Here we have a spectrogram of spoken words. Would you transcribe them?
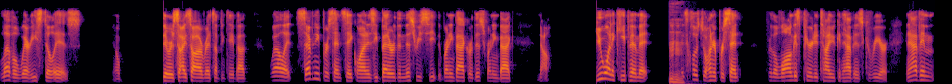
level where he still is. You know, there was I saw I read something today about well at 70% Saquon is he better than this receipt running back or this running back? No. You want to keep him at mm-hmm. as close to 100% for the longest period of time you can have in his career and have him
